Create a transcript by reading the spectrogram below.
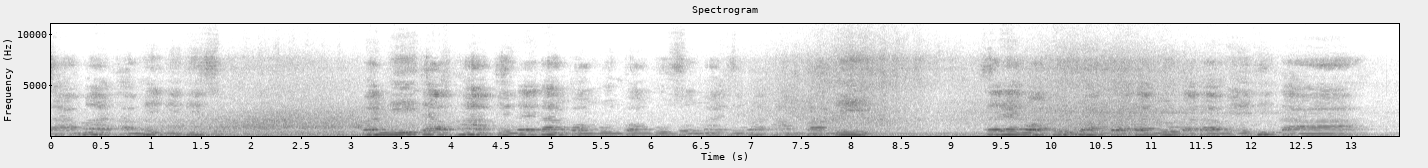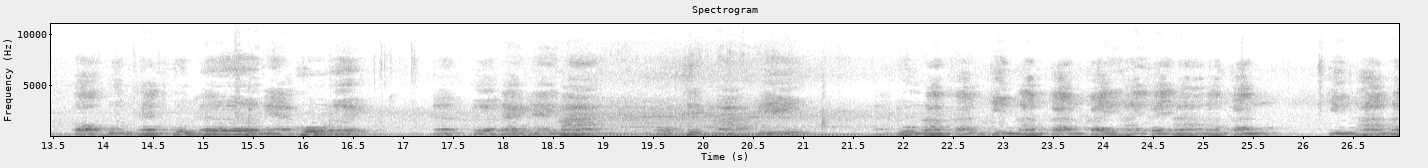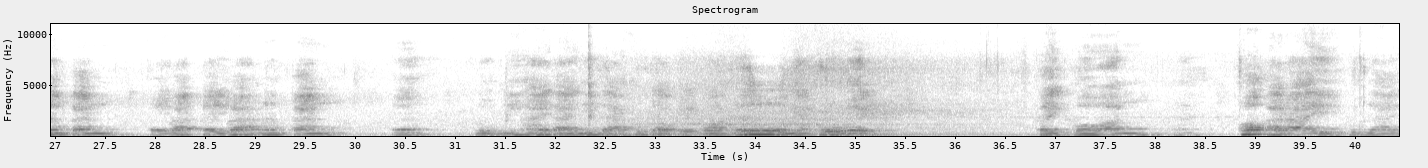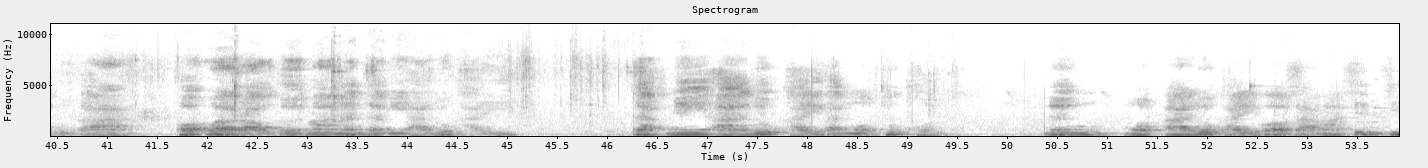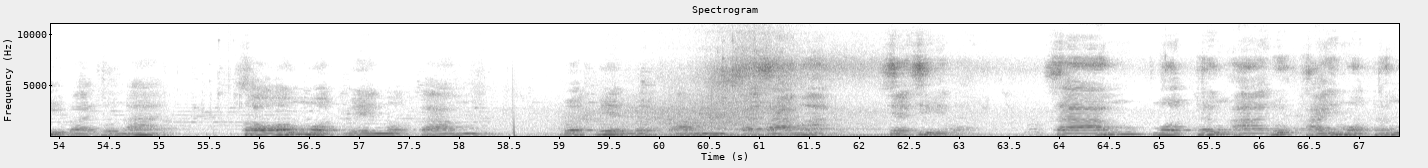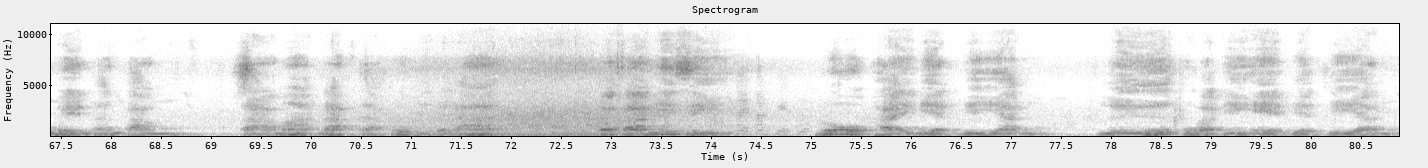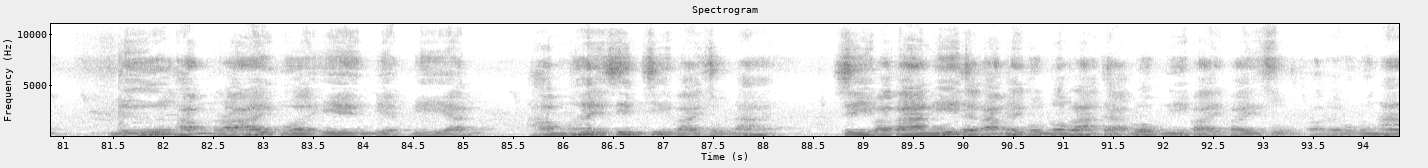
สามารถทำให้ดีที่สุด วันนี้เจ้าภาพจึงได้ตั้งกองบุญกองกุศลหมายถึงว่าทำความดี แสดงออกถึงความกตัญญูกตเวทิตา ต่อบุญแทนคุณเด้อแน่โคเลยเกิดได้ไงมากหกสิบห้าปีดูน้ำกันกินน้ำกันไปให้ไปหน้าน้ำกัน กินท่ามน้ำกัน ไปวัดไปว่าน้ำกันเออลูกนี้หายตายนี้จากพวกเจ้าไปก่อนเด้อแม่โคเลยไปก่อนเพราะอะไรคุณยายคุณตา เพราะว่าเราเกิดมานั้นจะมีอายุไข จะมีอายุไขกันหมดทุกคนหนึ่งหมดอายุไขก็สามารถสิ้นชีพวายชนได้สองหมด เวรหมดกรรม เบิดเวรเบิดกรรมก็สามารถเสียชีวิตได้สามหมดทั้งอายุไขหมดทั้งเวรทั้งกรรม สามารถละจากโรคนี้ไปได้ประการที่สี่โรคภัยเบียดเบียน หรืออุบัติเหตุเบียดเบียน หรือทำร้ายตัวเองเบียดเบียน ทำให้สิ้นชีพวายชนได้สี่ประการนี้จะทำให้คนต้องละจากโลกนี้ไปไปสู่ปรโลกเบื้องหน้า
